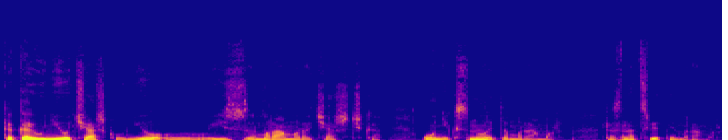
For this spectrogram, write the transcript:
какая у нее чашка. У нее из мрамора чашечка. Оникс, ну, это мрамор. Разноцветный мрамор.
